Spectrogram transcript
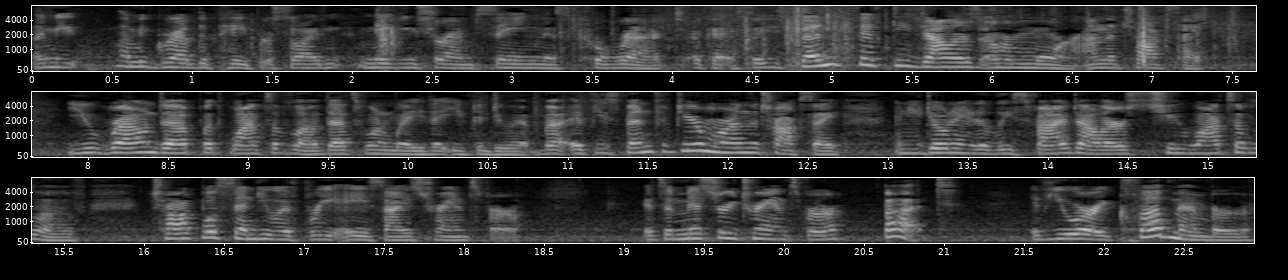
let me, let me grab the paper so I'm making sure I'm saying this correct. Okay, so you spend $50 or more on the Chalk site. You round up with Watts of Love. That's one way that you can do it. But if you spend 50 or more on the Chalk site and you donate at least $5 to Watts of Love, Chalk will send you a free A-size transfer. It's a mystery transfer, but if you are a club member,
